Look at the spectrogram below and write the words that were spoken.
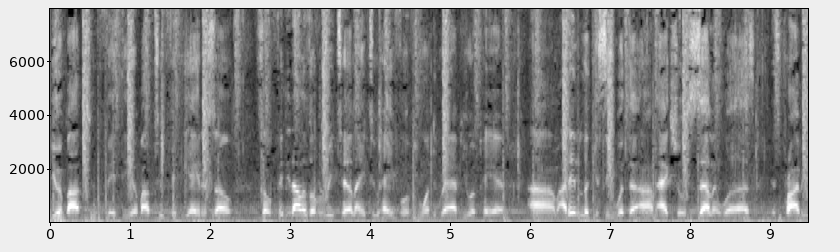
You're about 250 or about 258 or so. So $50 over retail ain't too hateful if you want to grab you a pair. Um, I didn't look to see what the um, actual selling was. It's probably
